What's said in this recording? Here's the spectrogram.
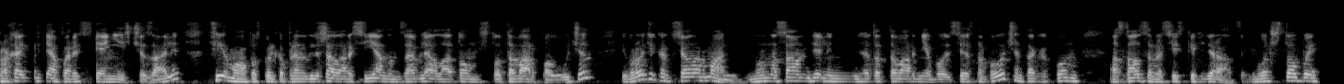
проходя по России, они исчезали. Фирма, поскольку принадлежала россиянам, заявляла о том, что товар получен, и вроде как все нормально. Но на самом деле этот товар не был, естественно, получен, так как он остался в Российской Федерации. И вот чтобы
